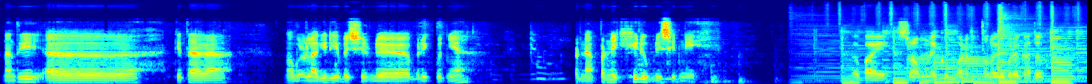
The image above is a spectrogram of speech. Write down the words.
nanti uh, kita ngobrol lagi di episode berikutnya. Pernah pernik hidup di sini. Bye bye. Assalamualaikum warahmatullahi wabarakatuh.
